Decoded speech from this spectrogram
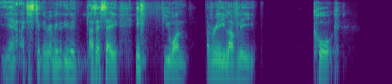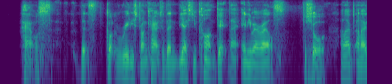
yeah i just think i mean you know as i say if you want a really lovely cork house that's got a really strong character then yes you can't get that anywhere else for mm-hmm. sure and i and i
